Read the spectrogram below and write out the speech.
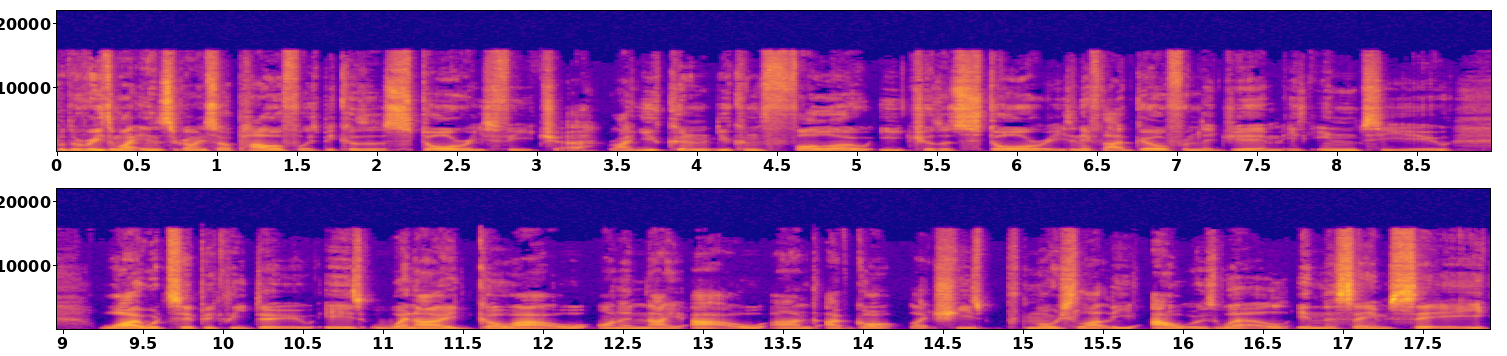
But the reason why Instagram is so powerful is because of the stories feature, right? You can you can follow each other's stories, and if that girl from the gym is into you, what I would typically do is when I go out on a night out and I've got like she's most likely out as well in the same city,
